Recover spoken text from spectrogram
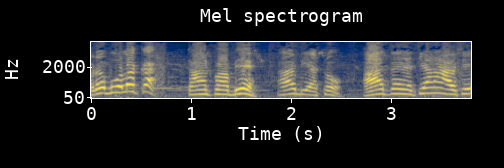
હવે બોલો કા. કાન પા બે. હા બેઠો હા તો ક્યાં આવશે.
